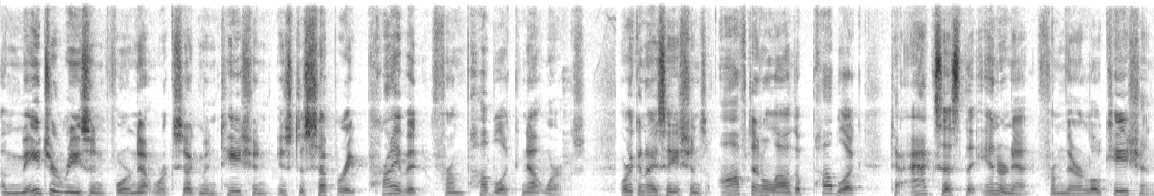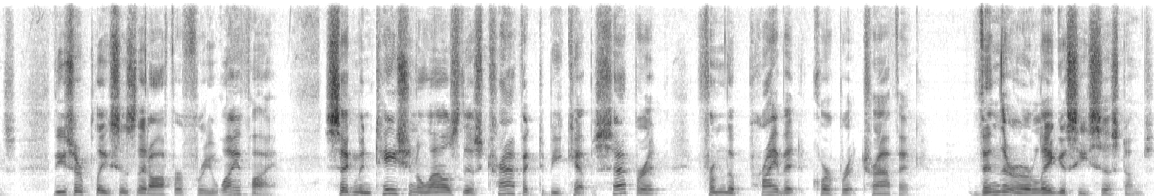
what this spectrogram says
A major reason for network segmentation is to separate private from public networks. Organizations often allow the public to access the internet from their locations. These are places that offer free Wi-Fi. Segmentation allows this traffic to be kept separate from the private corporate traffic. Then there are legacy systems.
